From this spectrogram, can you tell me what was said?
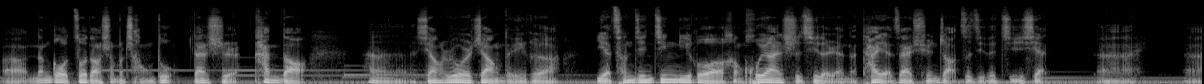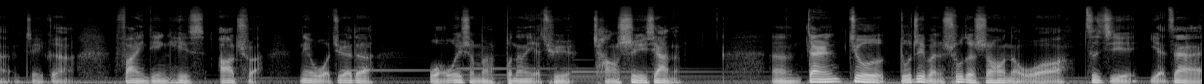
呃，能够做到什么程度，但是看到，嗯，像 Roar 这样的一个也曾经经历过很灰暗时期的人呢，他也在寻找自己的极限，呃呃，这个 Finding His Ultra。那我觉得，我为什么不能也去尝试一下呢？嗯，当然，就读这本书的时候呢，我自己也在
